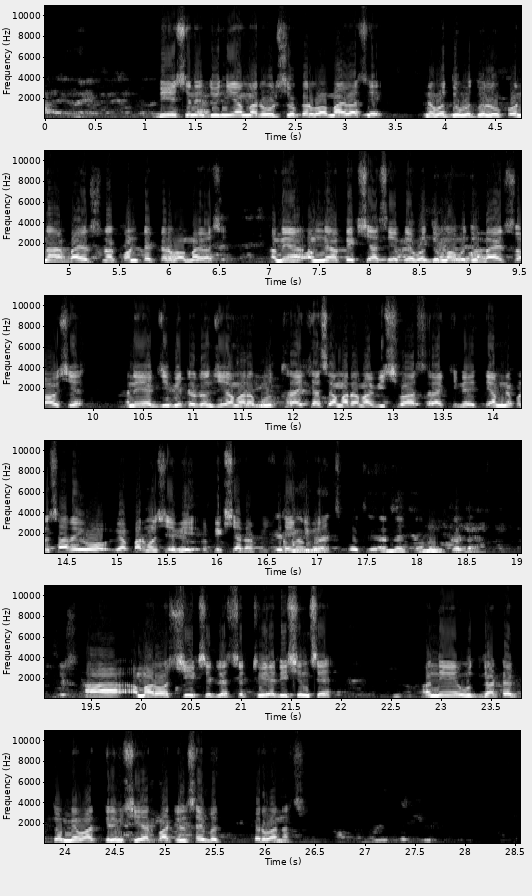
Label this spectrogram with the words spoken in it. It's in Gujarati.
દેશ અને દુનિયામાં રોડ શો કરવામાં આવ્યા છે અને વધુ વધુ લોકોના બાયર્સના કોન્ટેક્ટ કરવામાં આવ્યા છે. અમે અમને અપેક્ષા છે કે વધુમાં વધુ બાયર્સો આવશે અને એક્ઝિબિટરો જે અમારા બૂથ રાખ્યા છે અમારામાં વિશ્વાસ રાખીને તેમને પણ સારો એવો વેપાર મળશે એવી અપેક્ષા રાખી થેન્ક યુ આ અમારો સિક્સ એટલે છઠ્ઠું એડિશન છે. અને ઉદ્ઘાટક તો મેં વાત કરી સી આર પાટીલ સાહેબ જ કરવાના છે.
